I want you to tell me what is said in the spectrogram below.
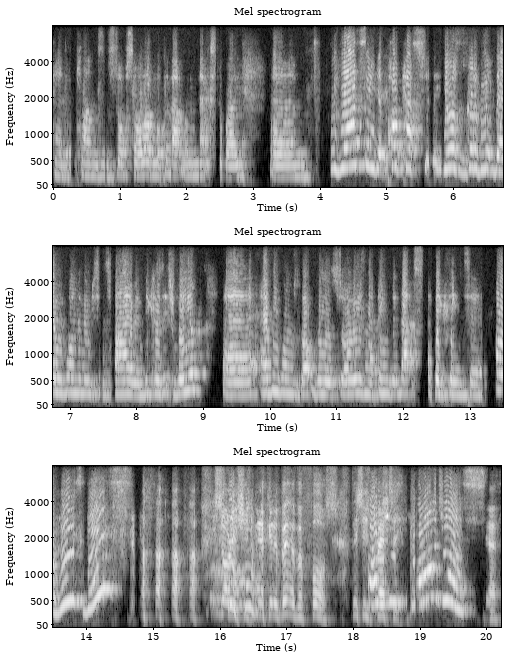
kind of plans and stuff. So I'll have a look at that when I'm next away. Um, but yeah, I'd say that podcast, yours has got to be up there with one of the most inspiring because it's real. Uh, everyone's got real stories, and I think that that's a big thing to. Oh, who's this? Sorry, she's making a bit of a fuss. This is oh, Betty. She's gorgeous. Yeah,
